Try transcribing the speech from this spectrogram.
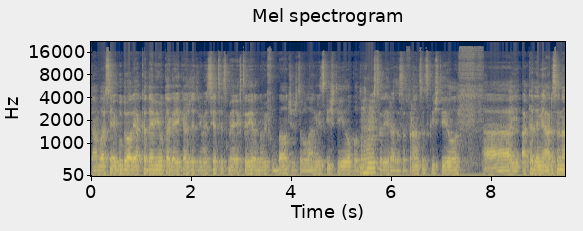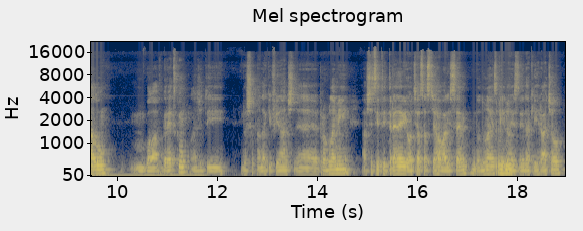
tam vlastne ak budovali akadémiu, tak aj každé 3 mesiace sme chceli hrať nový futbal, či už to bol anglický štýl, potom sme chceli hrať zase francúzsky štýl. A akadémia Arsenalu bola v Grécku, lenže tí došlo tam také finančné problémy a všetci tí tréneri odtiaľ sa stiahovali sem do Dunajskej, mm-hmm. doniesli takých hráčov,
